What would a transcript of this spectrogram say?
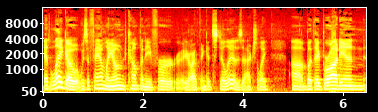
At Lego, it was a family owned company for, I think it still is actually. Um, but they brought in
